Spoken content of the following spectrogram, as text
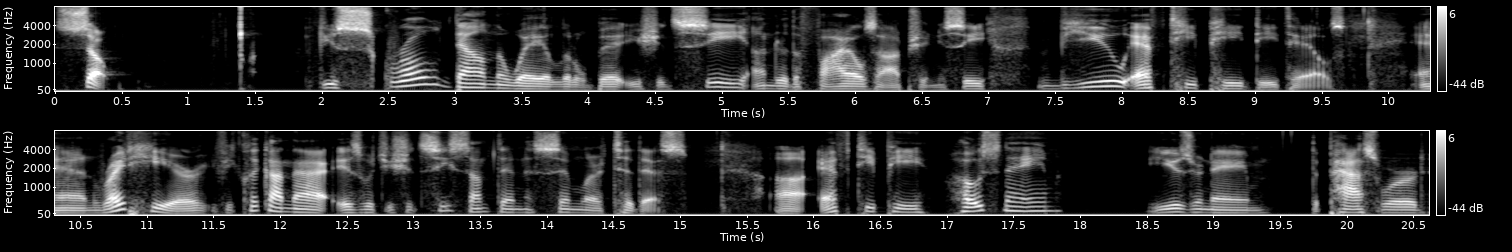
so if you scroll down the way a little bit, you should see under the Files option, you see View FTP Details. And right here, if you click on that, is what you should see something similar to this. Uh, FTP hostname, username, the password,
